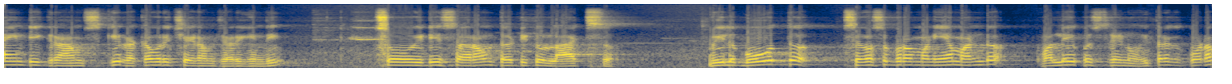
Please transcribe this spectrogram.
నైంటీ గ్రామ్స్కి రికవరీ చేయడం జరిగింది. So it is around thirty two lakhs వీళ్ళు బోత్ శివసుబ్రహ్మణ్యం అండ్ వల్లేపు శ్రీను ఇతరికి కూడా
